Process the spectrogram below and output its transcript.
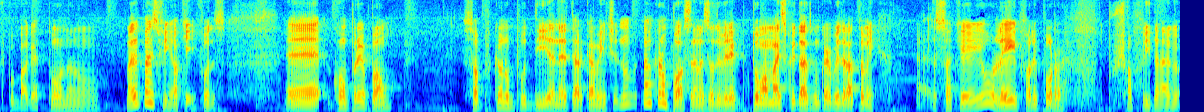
Tipo, baguetona. Não... Mas, mas enfim, ok, foda-se. É, comprei o pão. Só porque eu não podia, né, teoricamente. Não, não que eu não possa, né, mas eu deveria tomar mais cuidado com o carboidrato também. É, Só que aí eu olhei e falei, porra, puxa vida, né, meu?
